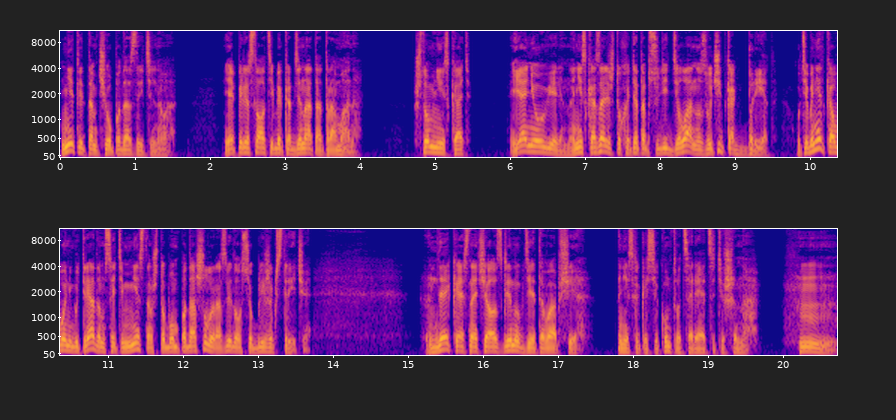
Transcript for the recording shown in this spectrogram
нет ли там чего подозрительного. Я переслал тебе координаты от Романа. Что мне искать? Я не уверен. Они сказали, что хотят обсудить дела, но звучит как бред. У тебя нет кого-нибудь рядом с этим местом, чтобы он подошел и разведал все ближе к встрече? Дай-ка я сначала взгляну, где это вообще. На несколько секунд воцаряется тишина. Хм...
